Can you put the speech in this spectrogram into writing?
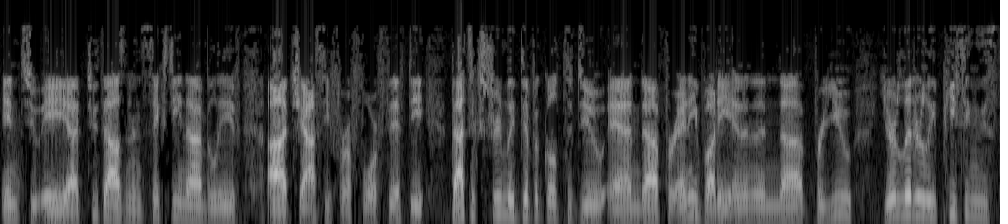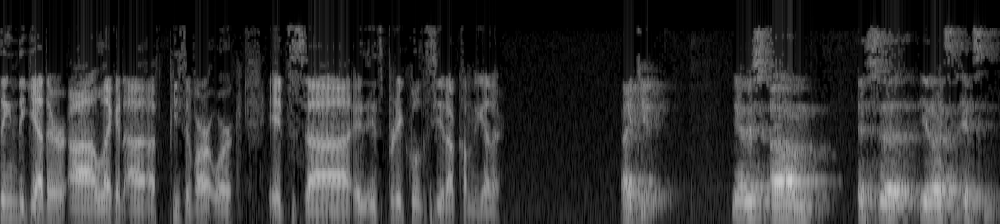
into a uh, 2016, I believe, chassis for a 450. That's extremely difficult to do, and for anybody, and then for you, you're literally piecing these thing together uh, like an, a piece of artwork. It's uh, it, it's pretty cool to see it all come together. Thank you. Yeah, this um, it's a you know it's it's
